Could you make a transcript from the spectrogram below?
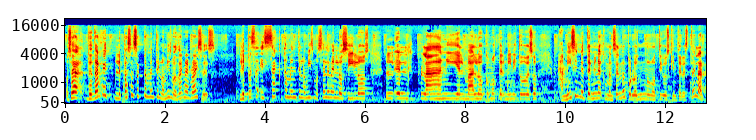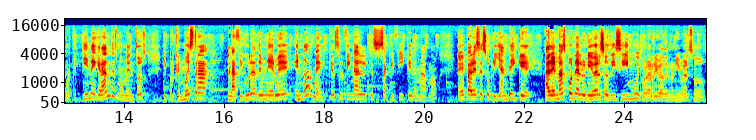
O sea, de Dark Knight le pasa exactamente lo mismo. Dark Knight Rises. Le pasa exactamente lo mismo. Se le ven los hilos, el plan y el malo, cómo termina y todo eso. A mí sí me termina convenciendo por los mismos motivos que Interstellar. Porque tiene grandes momentos y porque muestra la figura de un héroe enorme, que es el final que se sacrifica y demás, ¿no? A mí me parece eso brillante y que además pone al universo DC muy por arriba del universo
